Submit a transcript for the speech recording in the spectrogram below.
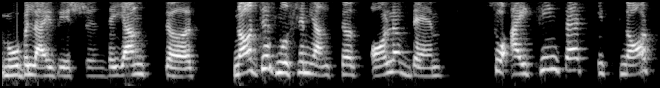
mobilization, the youngsters, not just Muslim youngsters, all of them. So I think that it's not.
